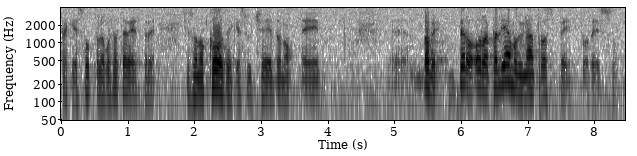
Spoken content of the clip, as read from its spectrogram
perché sotto la costa terrestre ci sono cose che succedono e eh, vabbè, però ora parliamo di un altro aspetto adesso.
